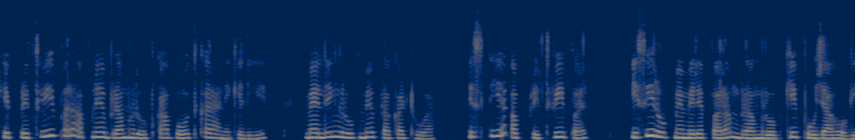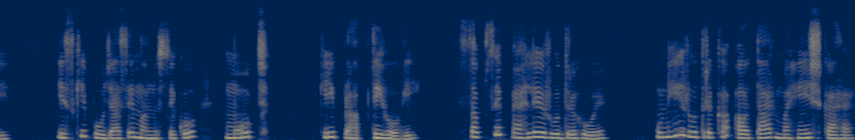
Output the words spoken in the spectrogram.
कि पृथ्वी पर अपने ब्रह्म रूप का बोध कराने के लिए मैं लिंग रूप में प्रकट हुआ। इसलिए अब पृथ्वी पर इसी रूप में मेरे परम ब्रह्म रूप की पूजा होगी। इसकी पूजा से मनुष्य को मोक्ष की प्राप्ति होगी। सबसे पहले रुद्र हुए। उन्हीं रुद्र का अवतार महेश का है।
